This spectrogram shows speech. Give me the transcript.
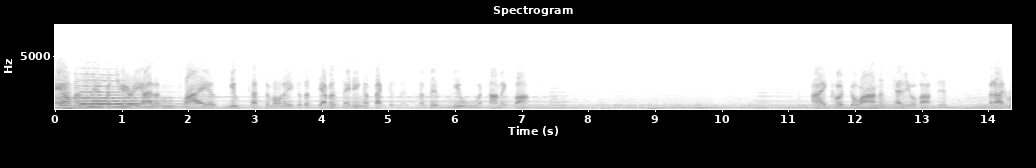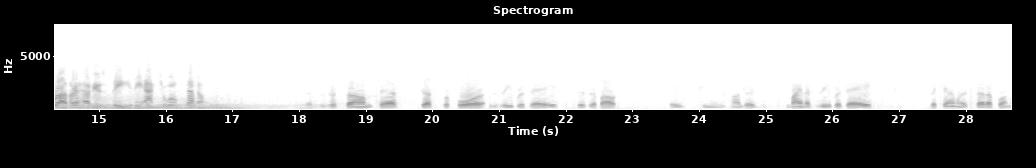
Aylman and Bajiri Islands lie as mute testimony to the devastating effectiveness of this new atomic bomb. I could go on and tell you about this, but I'd rather have you see the actual setup. This is a sound test just before Zebra Day. This is about 1800 minus Zebra Day. The camera is set up on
